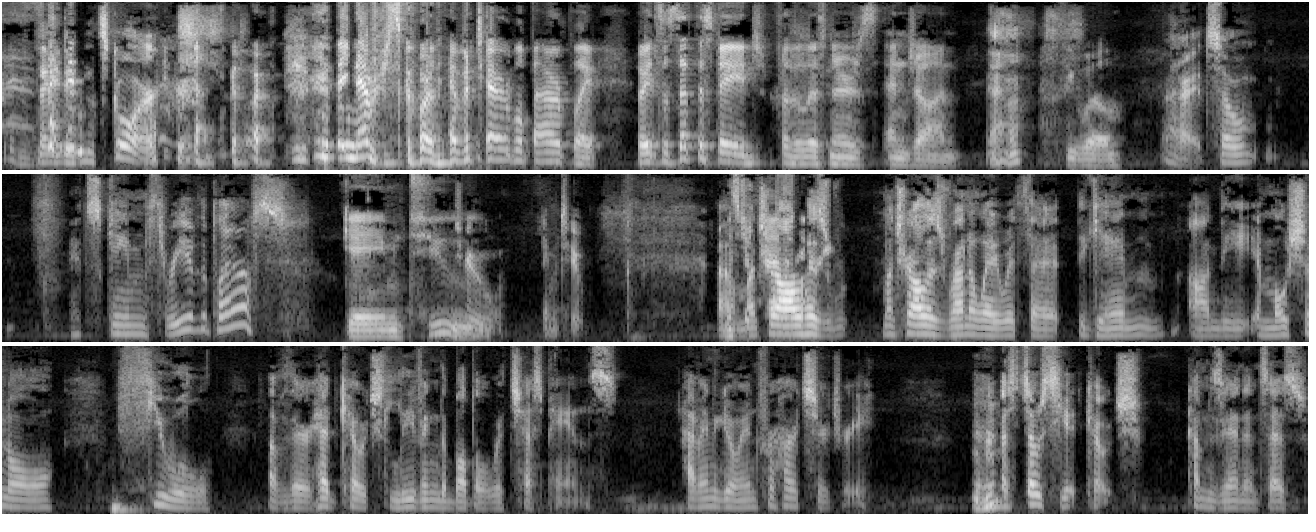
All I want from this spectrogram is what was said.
they didn't score. score. they never score. They have a terrible power play. Wait, so set the stage for the listeners and John, Uh-huh. if you will. All right, so it's game three of the playoffs. Game two. Two, game two. Mr. Montreal has Montreal has run away with the, the game on the emotional fuel of their head coach leaving the bubble with chest pains, having to go in for heart surgery. Their Mhm. associate coach comes in and says,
